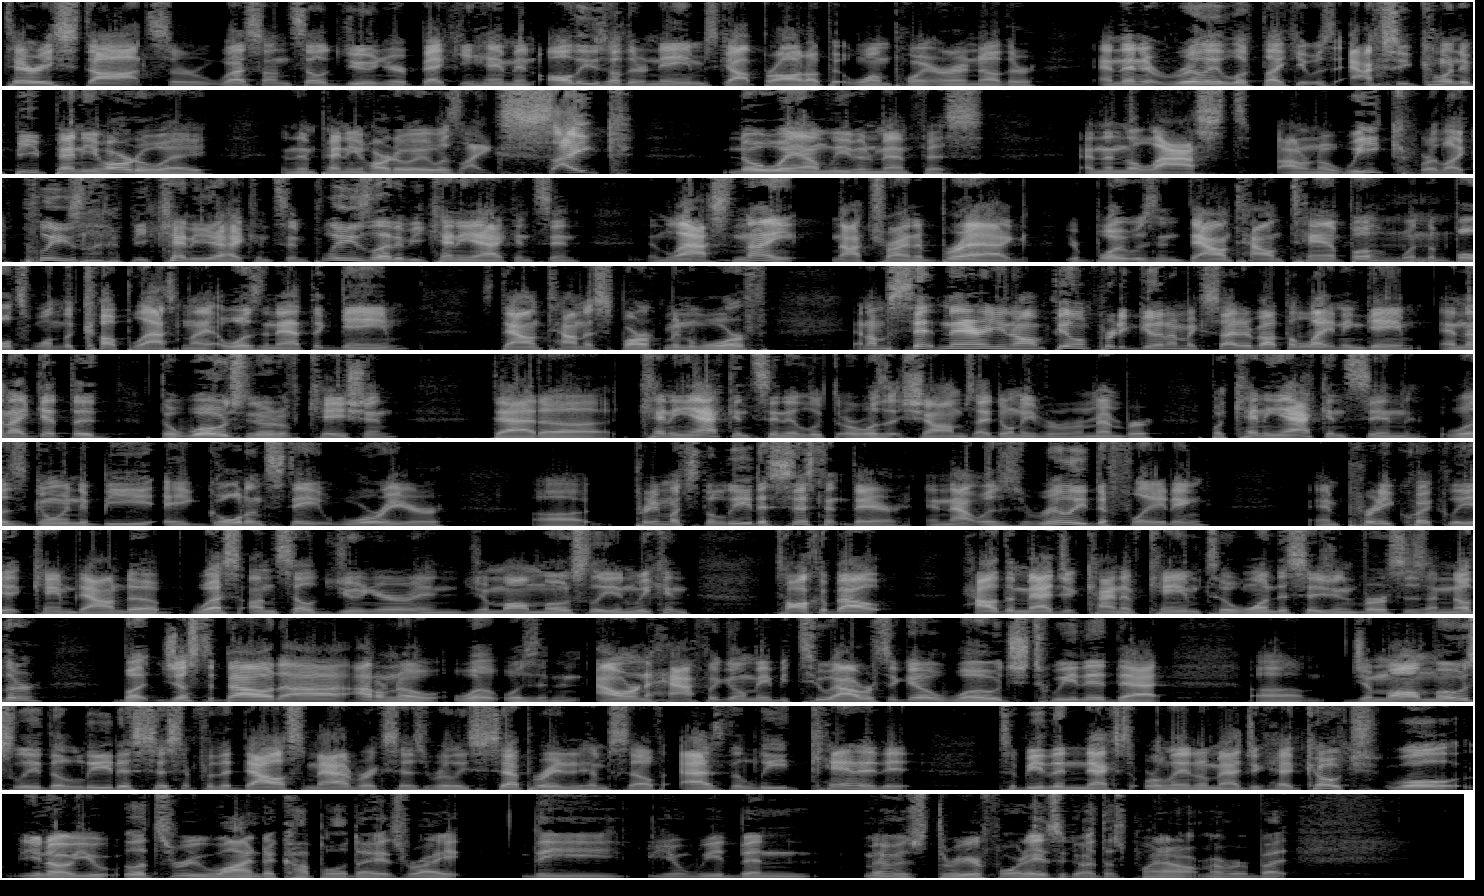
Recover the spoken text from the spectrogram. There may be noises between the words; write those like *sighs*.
Terry Stotts, or Wes Unseld Jr., Becky Hammon. All these other names got brought up at one point or another and then it really looked like it was actually *laughs* going to be Penny Hardaway. And then Penny Hardaway was like, psych, no way I'm leaving Memphis. And then the last, I don't know, week, we're like, please let it be Kenny Atkinson. Please let it be Kenny Atkinson. And last night, not trying to brag, your boy was in downtown Tampa mm-hmm. when the mm-hmm. Bolts won the cup last night. I wasn't at the game. It's downtown at Sparkman Wharf. And I'm sitting there, you know, I'm feeling pretty good. I'm excited about the Lightning game. And then I get the, the Woj notification that uh, Kenny Atkinson, it looked, or was it Shams? I don't even remember but Kenny Atkinson was going to be a Golden State Warrior, uh, pretty much the lead assistant there, and that was really deflating. And pretty quickly, it came down to Wes Unseld Jr. and Jamahl Mosley, and we can talk about how the Magic kind of came to one decision versus another. But just about, uh, I don't know, what was it, an hour and a half ago, maybe two hours ago, Woj tweeted that um, Jamahl Mosley, the lead assistant for the Dallas Mavericks, has really separated himself as the lead candidate to be the next Orlando Magic head coach. Well, you know, you let's rewind a couple of days, right? The you know we had been maybe it was three or four days ago at this point. I don't remember, but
